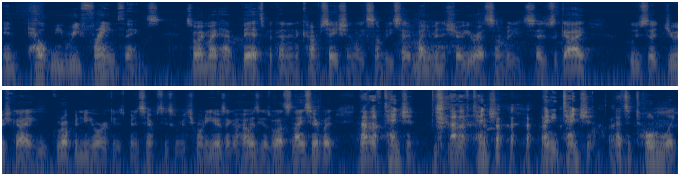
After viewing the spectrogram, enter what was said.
and helped me reframe things. So I might have bits, but then in a conversation, like somebody said, it might have been the show you were at. Somebody says a guy who's a Jewish guy who grew up in New York and has been in San Francisco for 20 years. I go, how is he? He goes, well, it's nice here, but not enough tension. Not enough tension. Any tension. That's a total like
